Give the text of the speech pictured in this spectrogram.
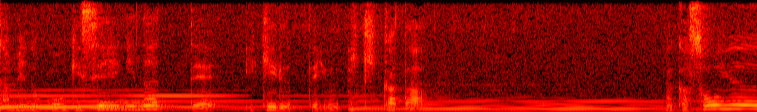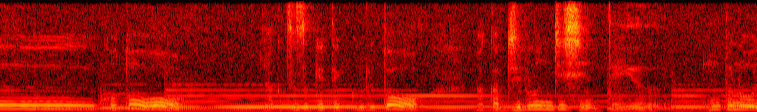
ためのこう犠牲になって生きるっていう生き方。なんかそういうことをなんか続けてくるとなんか自分自身っていう本当の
